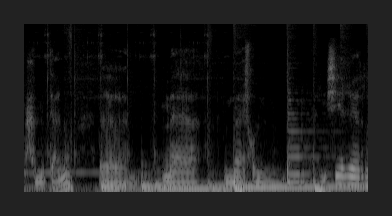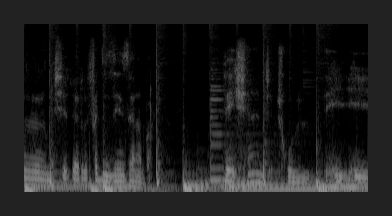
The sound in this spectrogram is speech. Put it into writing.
محمد تاعنا آه، ما ما شغل ماشي غير ماشي غير فهاد الزنزانة برك. the change شغل هي هي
